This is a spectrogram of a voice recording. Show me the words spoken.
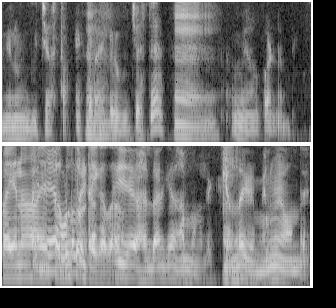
మినుము గుచ్చేస్తాం. ఇక్కడ ఇక్కడ గుచ్చేస్తే మ్మ్. పండుద్ది. పైన కదా? దానికి సంబంధం లేదు. కింద మినుము ఏముంది?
